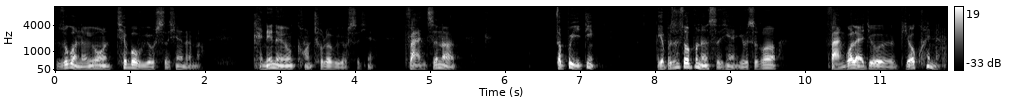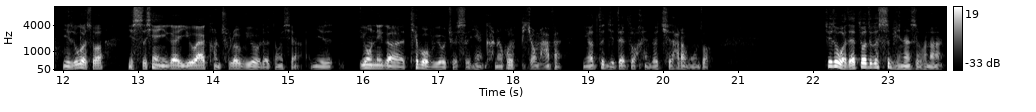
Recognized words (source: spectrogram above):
如果能用 Table View 实现的呢，肯定能用 Control View 实现。反之呢，这不一定，也不是说不能实现，有时候。反过来就比较困难。你如果说你实现一个 UI Controller View 的东西，你用那个 Table View 去实现，可能会比较麻烦。你要自己再做很多其他的工作。就是我在做这个视频的时候呢，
